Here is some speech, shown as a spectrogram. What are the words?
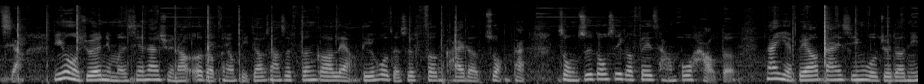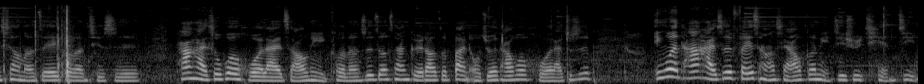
讲，因为我觉得你们现在选到二的朋友比较像是分隔两地或者是分开的状态，总之都是一个非常不好的。那也不要担心，我觉得你想的这一个人其实他还是会回来找你，可能是这三个月到这半年，我觉得他会回来，就是因为他还是非常想要跟你继续前进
